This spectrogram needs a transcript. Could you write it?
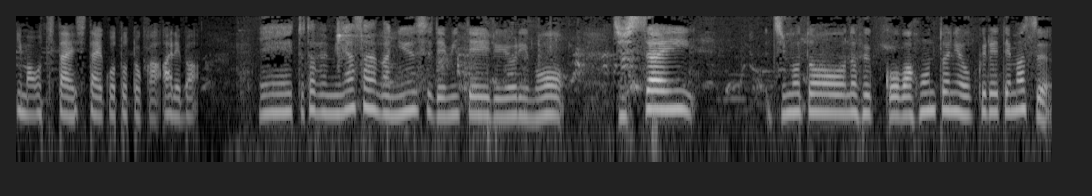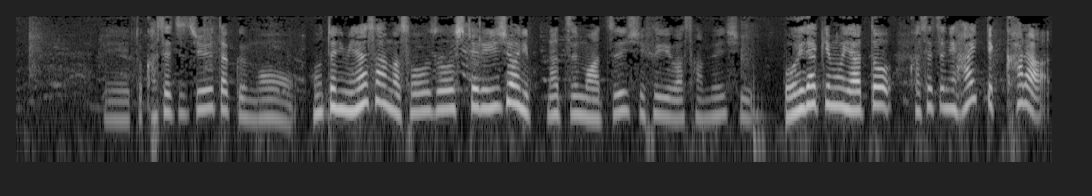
今お伝えしたいこととかあれば。えーと、多分皆さんがニュースで見ているよりも、実際、地元の復興は本当に遅れてます。えーと、仮設住宅も、本当に皆さんが想像してる以上に、夏も暑いし、冬は寒いし、追いだけもやっと仮設に入ってから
